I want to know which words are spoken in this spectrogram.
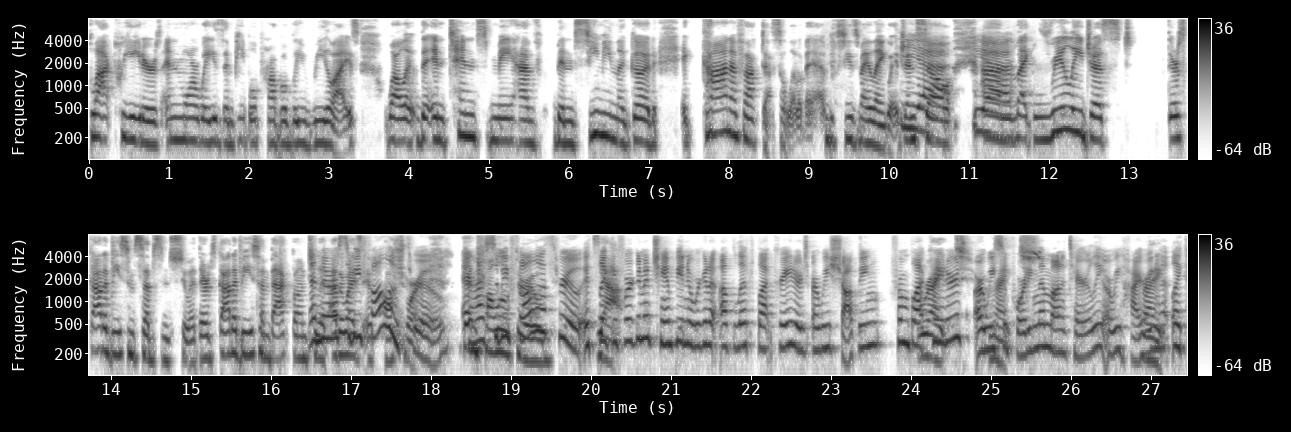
black creators in more ways than people probably realize. While it, the intents may have been seemingly good, it kind of fucked us a little bit. Excuse my language. And yeah, so, yeah. Um, like, really just there's got to be some substance to it. There's got to be some backbone to and it. There has Otherwise, to be follow through. There and has to be follow through. It's yeah. like if we're going to champion and we're going to uplift Black creators, are we shopping from Black right. creators? Are we right. supporting them monetarily? Are we hiring right. them? Like,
